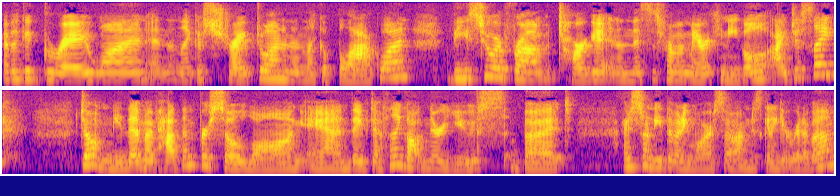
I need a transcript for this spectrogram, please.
have like a gray one and then like a striped one and then like a black one. These two are from Target and then this is from American Eagle. I just like don't need them. I've had them for so long and they've definitely gotten their use, but I just don't need them anymore, so I'm just gonna get rid of them.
